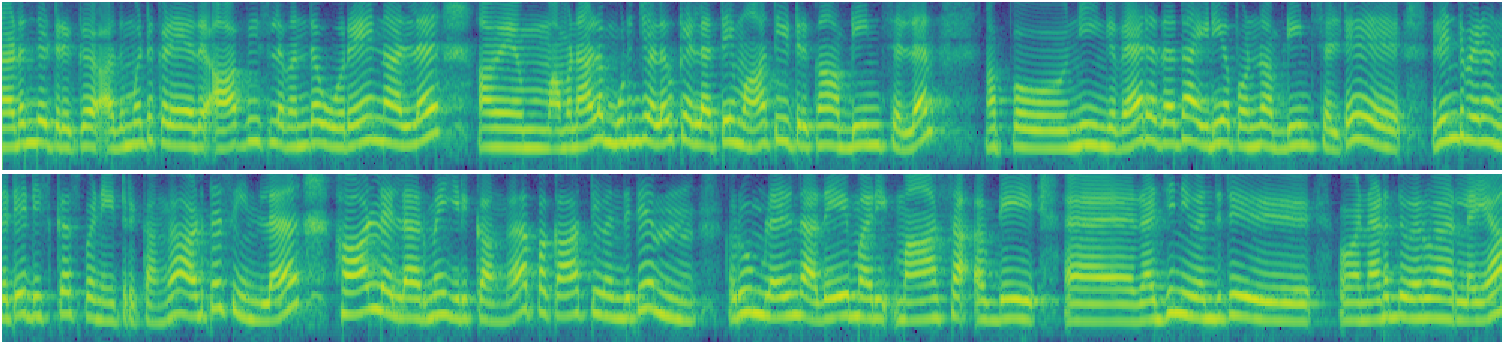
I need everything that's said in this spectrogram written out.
நடந்துகிட்ருக்கு அது மட்டும் கிடையாது. ஆஃபீஸில் வந்த ஒரே நாளில் அவன் அவனால் முடிஞ்ச அளவுக்கு எல்லாத்தையும் மாற்றிட்டு இருக்கான் அப்படின்னு சொல்ல அப்போது நீங்கள் வேறு ஏதாவது ஐடியா பண்ணணும் அப்படின்னு சொல்லிட்டு ரெண்டு பேரும் வந்துட்டு டிஸ்கஸ் பண்ணிகிட்டு இருக்காங்க. அடுத்த சீனில் ஹாலில் எல்லாருமே இருக்காங்க. அப்போ கார்த்தி வந்துட்டு ரூமில் இருந்து அதே மாதிரி மாசா அப்படியே ரஜினி வந்துட்டு நடந்து வருவார் இல்லையா?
